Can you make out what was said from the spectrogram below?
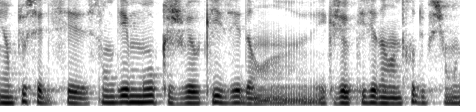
Et en plus, ce sont des mots que je vais utiliser dans, et que j'ai utilisé dans l'introduction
